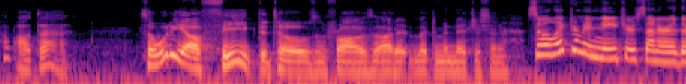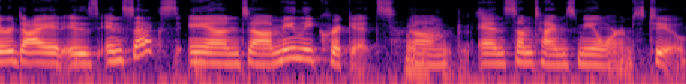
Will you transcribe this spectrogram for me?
How about that? So what do y'all feed the toads and frogs out at Lichterman Nature Center? So Lichterman Nature Center, their diet is insects and uh, mainly crickets, Mainly crickets. and sometimes mealworms too.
